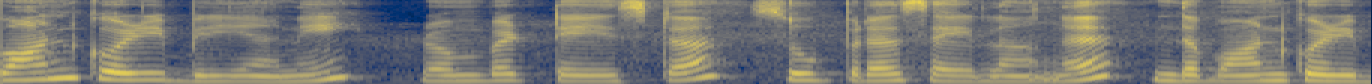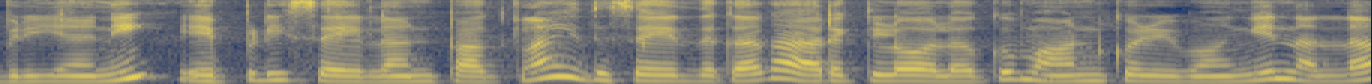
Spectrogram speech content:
வான்கோழி பிரியாணி ரொம்ப டேஸ்ட்டாக சூப்பராக செய்யலாங்க. இந்த வான்கோழி பிரியாணி எப்படி செய்யலான்னு பார்க்கலாம். இது செய்கிறதுக்காக அரை கிலோ அளவுக்கு வான்கோழி வாங்கி நல்லா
